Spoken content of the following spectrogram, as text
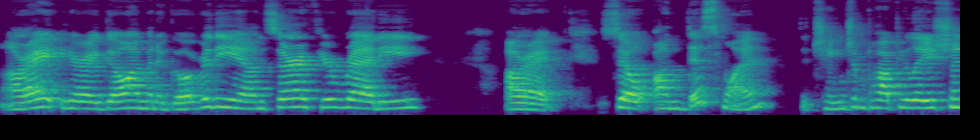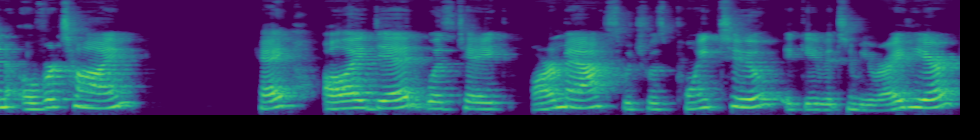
All right, here I go. I'm going to go over the answer if you're ready. All right, so on this one, the change in population over time, okay, all I did was take R max, which was 0.2. It gave it to me right here.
